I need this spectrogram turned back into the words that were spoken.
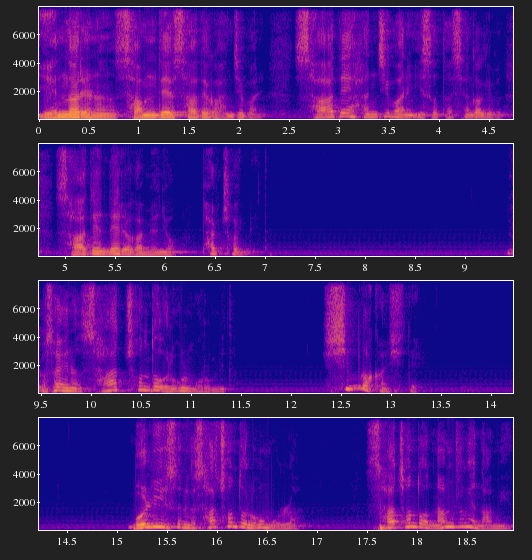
옛날에는 3대, 4대가 한 집안이 4대 한 집안에 있었다 생각해 보세요. 4대 내려가면요 8초입니다. 요사이는 사촌도 얼굴 모릅니다. 심각한 시대. 멀리 있으니까 사촌도 얼굴 몰라. 사촌도 남 중에 남이에요.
